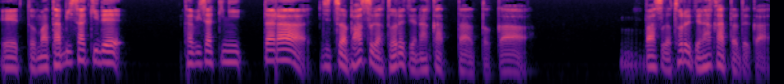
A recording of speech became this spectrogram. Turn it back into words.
えっ、ー、と、まあ、旅先で、旅先に行ったら、実はバスが取れてなかったとか、バスが取れてなかったというか、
